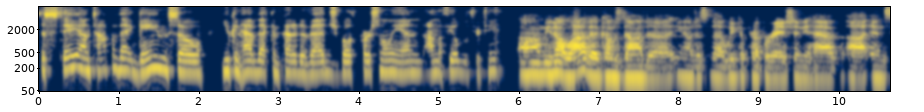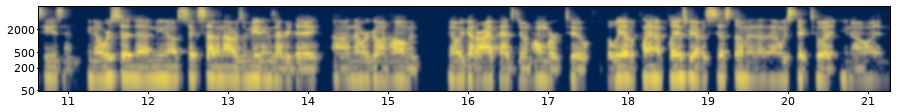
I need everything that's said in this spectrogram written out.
to stay on top of that game so you can have that competitive edge both personally and on the field with your team? Um, you know, a lot of it comes down to you know just the week of preparation you have uh, in season. You know, we're sitting in you know six, seven hours of meetings every day, uh, and then we're going home, and you know we got our iPads doing homework too but we have a plan in place. We have a system, and then we stick to it. You know, and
